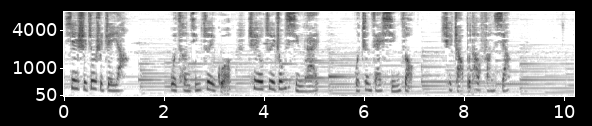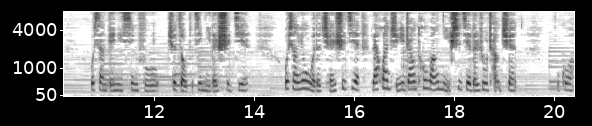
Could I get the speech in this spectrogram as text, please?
现实就是这样，我曾经醉过，却又最终醒来。我正在行走，却找不到方向。我想给你幸福，却走不进你的世界。我想用我的全世界来换取一张通往你世界的入场券，不过，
